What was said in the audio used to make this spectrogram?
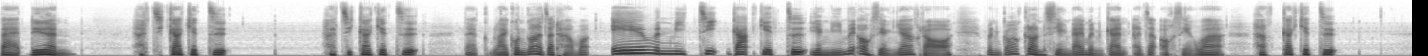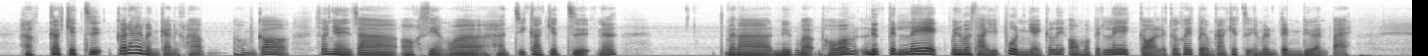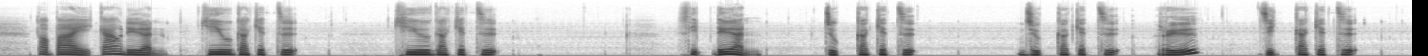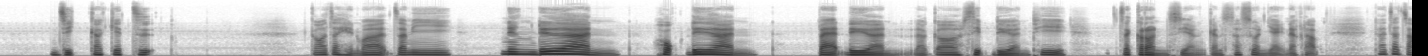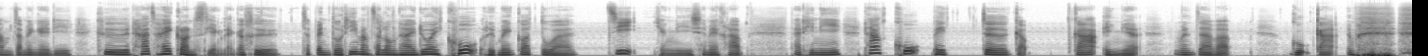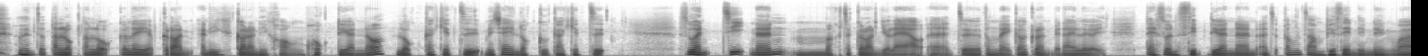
8เดือน8ヶ月8ヶ月แต่หลายคนก็อาจจะถามว่า เอ๊มันมีจิกะเกตอย่างนี้ไม่ออกเสียงยากหรอ มันก็กร่อนเสียงได้เหมือนกัน อาจจะออกเสียงว่าฮักกะเกตฮักกะเกตก็ได้เหมือนกันครับ ผมก็ส่วนใหญ่จะออกเสียงว่าฮัจิกะเกตนะ เวลานึกแบบ เพราะว่านึกเป็นเลขเป็นภาษาญี่ปุ่นไงก็เลยออกมาเป็นเลขก่อน แล้วก็ค่อยเติมกาเกจึให้มันเป็นเดือนไป ต่อไป 9 เดือนคิวกาเกจึคิวกาเกจึสิบเดือนจุกกาเกจึจุกกาเกจึหรือจิกกาเกจึจิกกาเกจึก็จะเห็นว่าจะมี 1 เดือน 6 เดือน 8 เดือน แล้วก็ 10 เดือนที่จะกร่อนเสียงกันซะส่วนใหญ่นะครับ ถ้าจะจำจำยังไงดี คือถ้าจะให้กร่อนเสียงเนี่ยก็คือ จะเป็นตัวที่มักจะลงท้ายด้วยคุ หรือไม่ก็ตัวจิอย่างนี้ใช่ไหมครับ แต่ทีนี้ถ้าคุไปเจอกับกะอย่างเนี้ย มันจะแบบกุกะ มันจะตลกตลกก็เลยแบบกร่อน อันนี้คือกรณีของ 6 เดือนเนาะลกกาเกจึไม่ใช่ลกกุกาเกจึ ส่วนจินั้นมักจะกร่อนอยู่แล้วอ่าเจอตรงไหนก็กร่อนไปได้เลย แต่ส่วน 10 เดือนนั้นอาจจะต้องจำพิเศษนิดนึงว่า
